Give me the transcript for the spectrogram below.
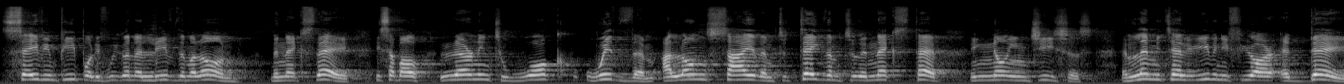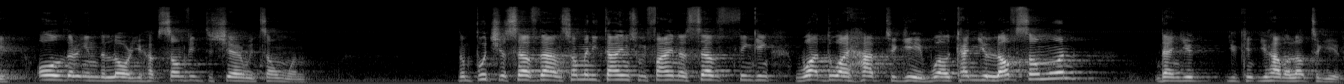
saving people if we're going to leave them alone the next day. It's about learning to walk with them, alongside them, to take them to the next step in knowing Jesus. And let me tell you, even if you are a day older in the Lord, you have something to share with someone. Don't put yourself down. So many times we find ourselves thinking, what do I have to give? Well, can you love someone? Then you, you, can, you have a lot to give.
